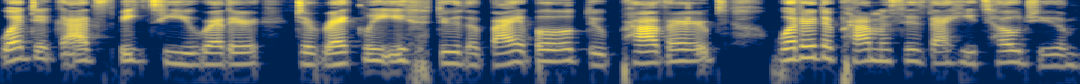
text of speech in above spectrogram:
what did God speak to you, whether directly through the Bible, through Proverbs? What are the promises that He told you?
